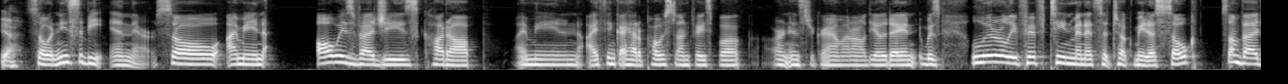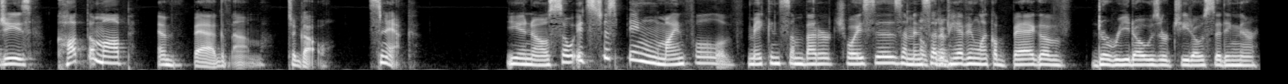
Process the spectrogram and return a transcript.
Yeah. So it needs to be in there. So, I mean, always veggies cut up. I mean, I think I had a post on Facebook or on Instagram, I don't know, the other day, and it was literally 15 minutes it took me to soak some veggies, cut them up, and bag them to go. Snack. You know, so it's just being mindful of making some better choices. I mean, instead of having like a bag of Doritos or Cheetos sitting there,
